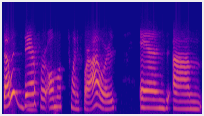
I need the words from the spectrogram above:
So I was there for almost 24 hours, and um,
